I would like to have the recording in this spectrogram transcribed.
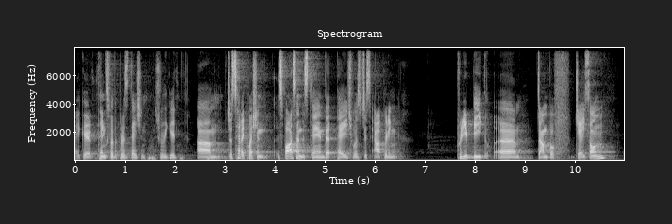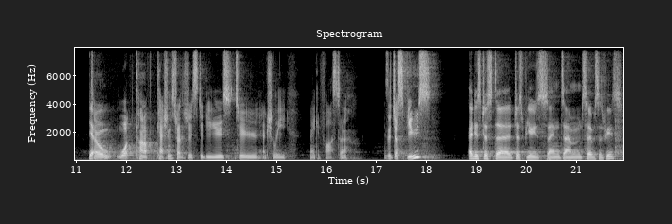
Hey, good. Thanks for the presentation. It's really good. Um, just had a question. As far as I understand, that page was just outputting pretty big um, dump of JSON. Yep. So what kind of caching strategies did you use to actually make it faster? Is it just views? It is just uh, just views and um, services views.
